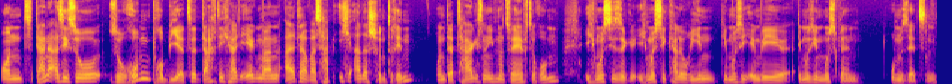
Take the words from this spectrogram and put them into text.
Und dann, als ich so, so rumprobierte, dachte ich halt irgendwann, Alter, was habe ich alles schon drin? und der Tag ist noch nicht mal zur Hälfte rum. Ich muss diese, ich muss die Kalorien, die muss ich irgendwie, die muss ich Muskeln umsetzen.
